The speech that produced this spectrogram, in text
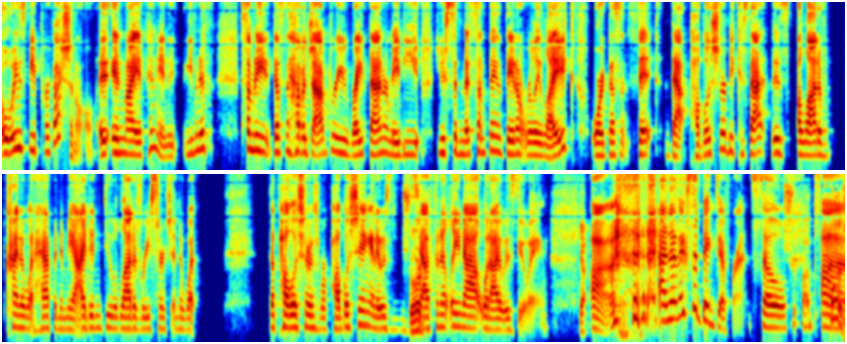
always be professional in my opinion even if somebody doesn't have a job for you right then or maybe you submit something that they don't really like or it doesn't fit that publisher because that is a lot of kind of what happened to me i didn't do a lot of research into what the publishers were publishing and it was sure. definitely not what i was doing yep. um, and that makes a big difference so sure, um,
